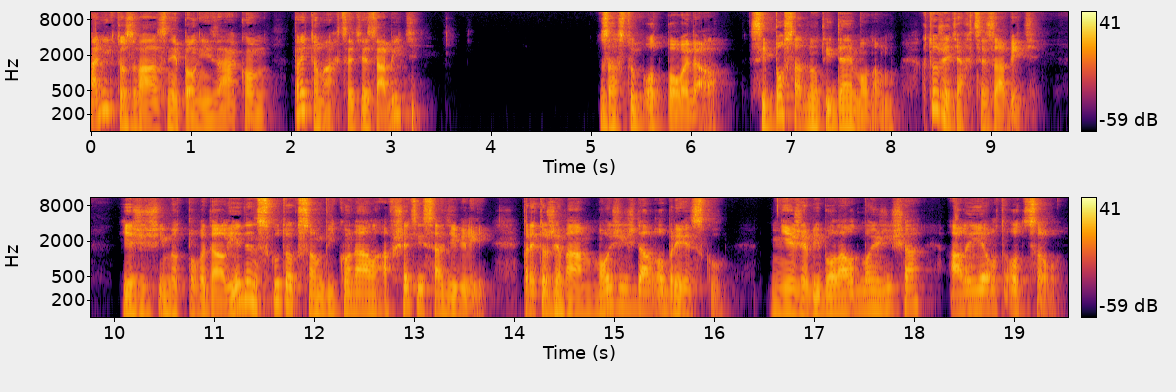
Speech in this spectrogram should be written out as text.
A nikto z vás neplní zákon, preto ma chcete zabiť? Zastup odpovedal, si posadnutý démonom, ktože ťa chce zabiť? Ježiš im odpovedal, jeden skutok som vykonal a všetci sa divili, pretože vám Mojžiš dal obriezku. Nie, že by bola od Mojžiša, ale je od otcov.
